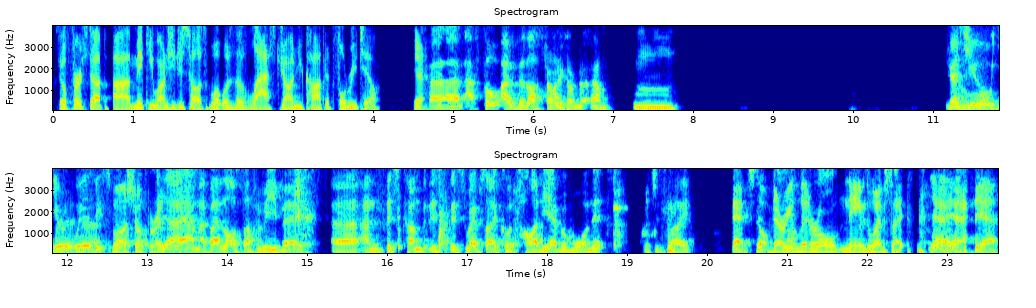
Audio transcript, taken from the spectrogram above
So first up, uh, Mickey, why don't you just tell us what was the last John you copped at full retail? Um, at full, oh, the last drama. Um, mm, You're you know actually? I you're a weirdly know. smart shopper. Yeah, I am. I buy a lot of stuff from eBay, uh, and this come this this website called Hardly Ever Worn It, which is like dead stop. Very literal named website. yeah, yeah, yeah.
